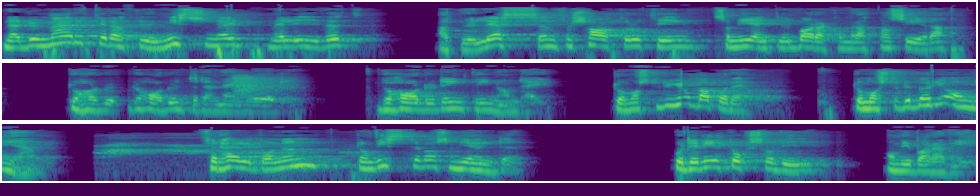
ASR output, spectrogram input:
när du märker att du är missnöjd med livet, att du är ledsen för saker och ting som egentligen bara kommer att passera, då har du, då har du inte den här glöden. Då har du det inte inom dig. Då måste du jobba på det. Då måste du börja om igen. För helgonen, de visste vad som gällde. Och det vet också vi, om vi bara vill.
